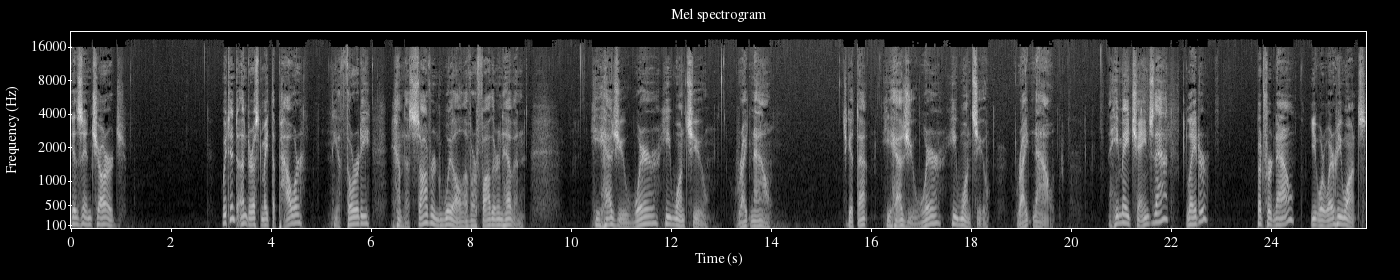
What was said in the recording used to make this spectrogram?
is in charge. We tend to underestimate the power, the authority, and the sovereign will of our Father in heaven. He has you where He wants you right now. Did you get that? He has you where He wants you right now. He may change that later, but for now, you are where He wants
